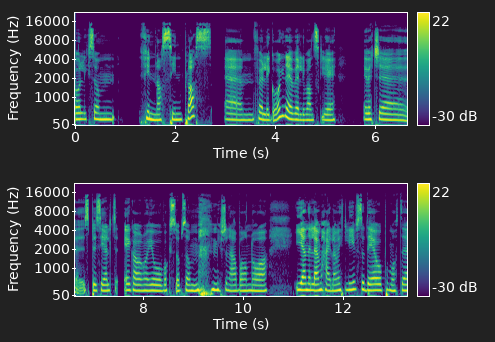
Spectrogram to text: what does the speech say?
å liksom finne sin plass, um, føler jeg òg det er veldig vanskelig. Jeg vet ikke spesielt Jeg har jo vokst opp som misjonærbarn og i NLM hele mitt liv, så det å på en måte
